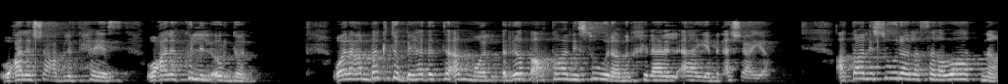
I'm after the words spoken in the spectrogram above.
وعلى شعب الفحيص وعلى كل الأردن. وأنا عم بكتب بهذا التأمل الرب أعطاني صورة من خلال الآية من أشعيا أعطاني صورة لصلواتنا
